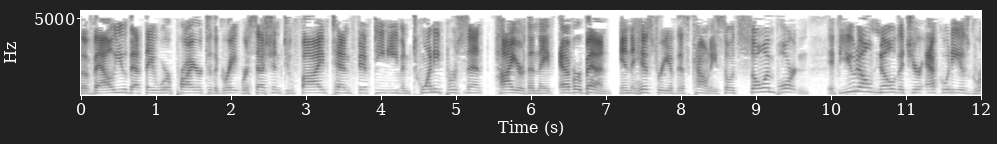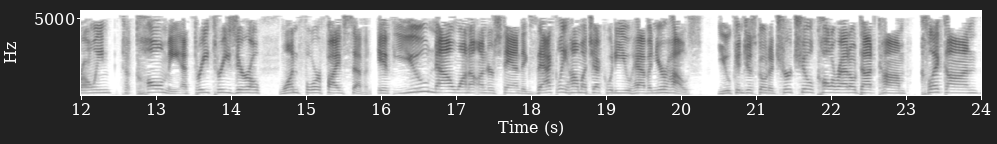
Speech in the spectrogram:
the value that they were prior to the Great Recession to 5, 10, 15, even 20% higher than they've ever been in the history of this county. So it's so important. If you don't know that your equity is growing, to call me at 330 1457. If you now want to understand exactly how much equity you have in your house, you can just go to churchillcolorado.com, click on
